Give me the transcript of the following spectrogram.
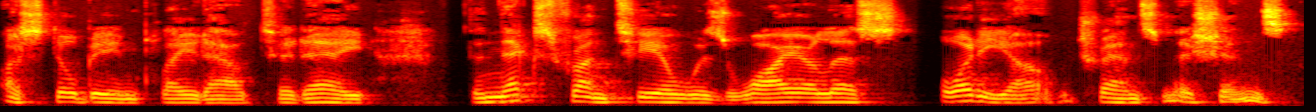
are still being played out today. The next frontier was wireless audio transmissions,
